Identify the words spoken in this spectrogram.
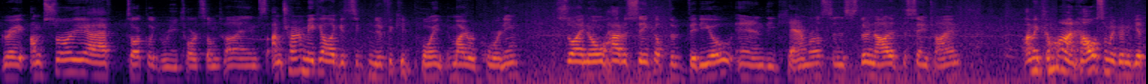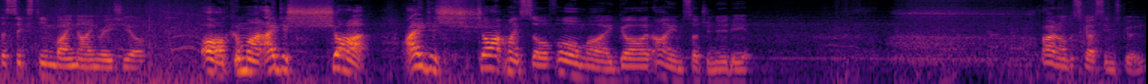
Great. I'm sorry I have to talk like retard sometimes. I'm trying to make it like a significant point in my recording so I know how to sync up the video and the camera since they're not at the same time. I mean, come on. How else am I going to get the 16 by 9 ratio? Oh, come on. I just shot. I just shot myself. Oh my god. I am such an idiot. I don't know. This guy seems good.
